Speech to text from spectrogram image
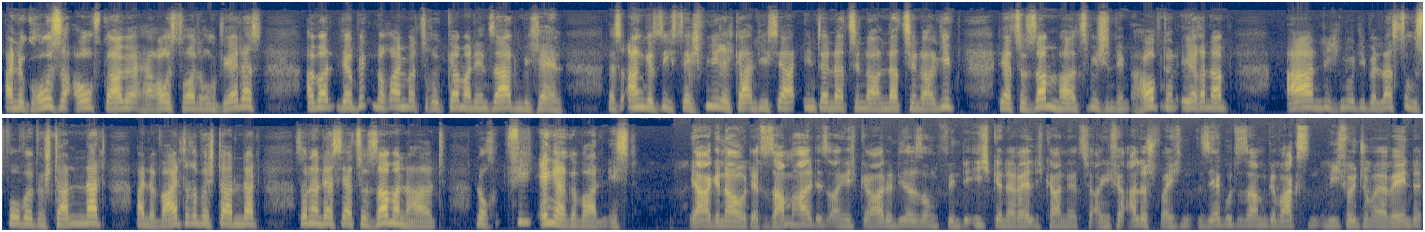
Eine große Aufgabe, Herausforderung wäre das. Aber der Blick noch einmal zurück, kann man denn sagen, Michael, dass angesichts der Schwierigkeiten, die es ja international, national gibt, der Zusammenhalt zwischen dem Haupt- und Ehrenamt A, nicht nur die Belastungsprobe bestanden hat, eine weitere bestanden hat, sondern dass der Zusammenhalt noch viel enger geworden ist. Ja, genau. Der Zusammenhalt ist eigentlich gerade in dieser Saison, finde ich generell, ich kann jetzt für, eigentlich für alle sprechen, sehr gut zusammengewachsen. Wie ich vorhin schon mal erwähnte,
